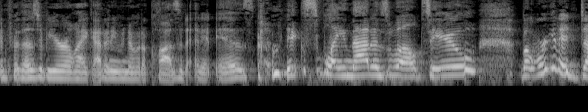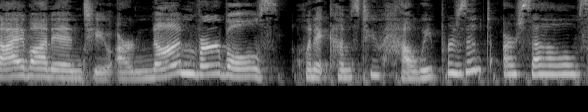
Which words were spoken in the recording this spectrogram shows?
And for those of you who are like, I don't even know what a closet edit is, I'm going to explain that as well too. But we're going to dive on into our nonverbals when it comes to how we present ourselves.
